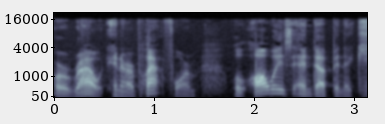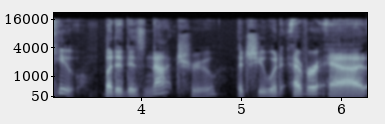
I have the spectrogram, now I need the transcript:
or route in our platform will always end up in a queue. But it is not true that you would ever add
